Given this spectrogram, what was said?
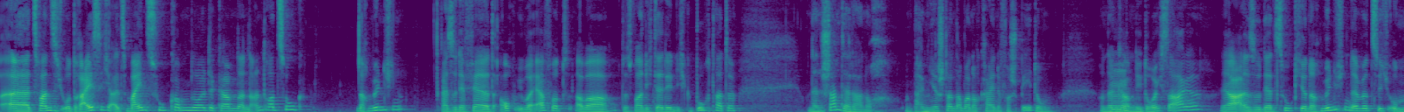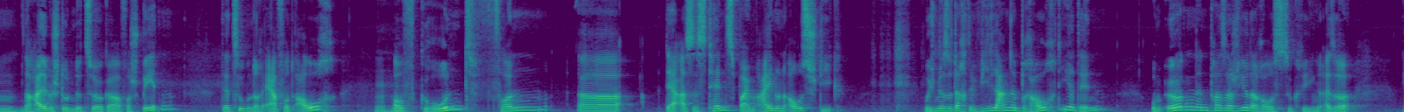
äh, 20.30 Uhr, als mein Zug kommen sollte, kam dann ein anderer Zug nach München. Also der fährt auch über Erfurt, aber das war nicht der, den ich gebucht hatte. Und dann stand er da noch. Und bei mir stand aber noch keine Verspätung. Und dann mhm. kam die Durchsage, ja, also der Zug hier nach München, der wird sich um eine halbe Stunde circa verspäten. Der Zug nach Erfurt auch. Mhm. Aufgrund von äh, der Assistenz beim Ein- und Ausstieg. Wo ich mir so dachte, wie lange braucht ihr denn, um irgendeinen Passagier da rauszukriegen? Also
